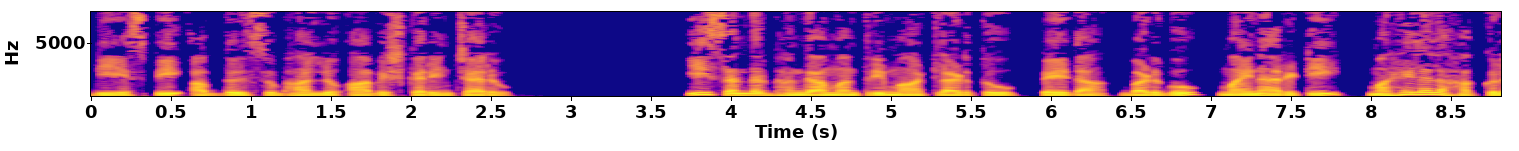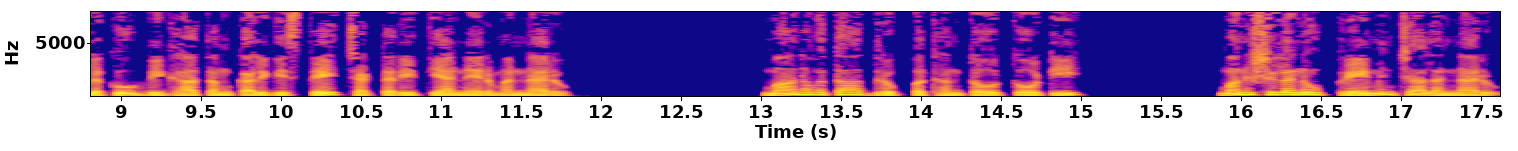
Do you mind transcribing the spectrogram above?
డీఎస్పీ అబ్దుల్ సుభాన్లు ఆవిష్కరించారు. ఈ సందర్భంగా మంత్రి మాట్లాడుతూ పేద బడుగు మైనారిటీ మహిళల హక్కులకు విఘాతం కలిగిస్తే చట్టరీత్యా నేరమన్నారు. మానవతా దృక్పథంతో తోటి మనుషులను ప్రేమించాలన్నారు.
